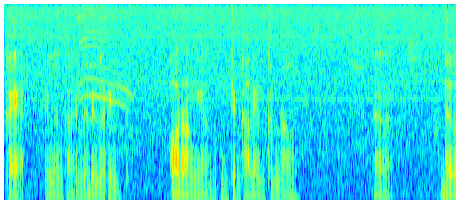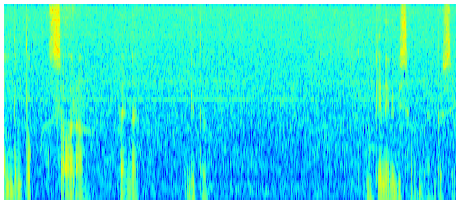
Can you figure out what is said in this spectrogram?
kayak dengan kalian ngedengerin orang yang mungkin kalian kenal uh, dalam bentuk seorang dana gitu mungkin ini bisa ngebantu sih.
